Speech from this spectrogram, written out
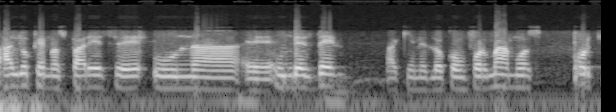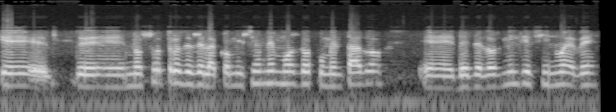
algo que nos parece una, eh, un desdén a quienes lo conformamos, porque de nosotros desde la comisión hemos documentado eh, desde 2019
